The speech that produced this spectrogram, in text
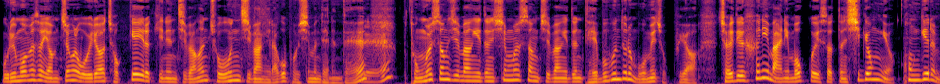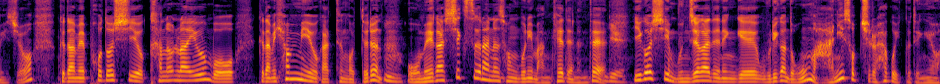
우리 몸에서 염증을 오히려 적게 일으키는 지방은 좋은 지방이라고 보시면 되는데 네. 동물성 지방이든 식물성 지방이든 대부분들은 몸에 좋고요. 저희들이 흔히 많이 먹고 있었던 식용유, 콩기름이죠. 그다음에 포도씨유, 카놀라유, 뭐 그다음에 현미유 같은 것들은 음. 오메가 6라는 성분이 많게 되는데 예. 이것이 문제가 되는 게 우리가 너무 많이 섭취를 하고 있거든요.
